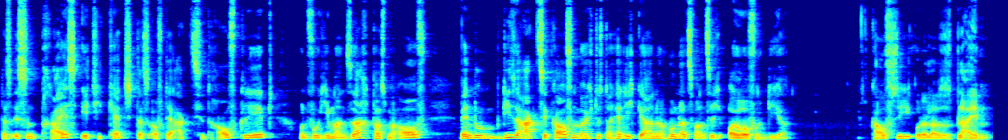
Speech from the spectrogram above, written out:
Das ist ein Preisetikett, das auf der Aktie draufklebt und wo jemand sagt, pass mal auf, wenn du diese Aktie kaufen möchtest, dann hätte ich gerne 120 Euro von dir. Kauf sie oder lass es bleiben.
